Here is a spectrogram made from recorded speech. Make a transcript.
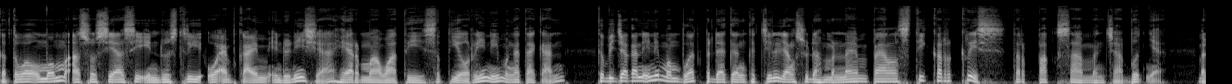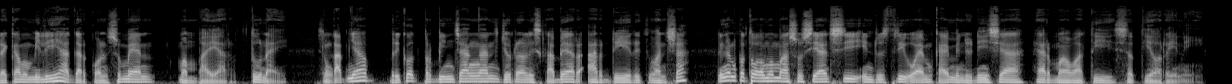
Ketua Umum Asosiasi Industri UMKM Indonesia, Hermawati Setiorini mengatakan, kebijakan ini membuat pedagang kecil yang sudah menempel stiker kris terpaksa mencabutnya. Mereka memilih agar konsumen membayar tunai. Selengkapnya berikut perbincangan jurnalis KBR Ardi Ridwansyah dengan Ketua Umum Asosiasi Industri UMKM Indonesia Hermawati Setiorini.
